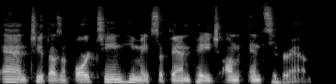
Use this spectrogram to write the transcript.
And 2014, he makes a fan page on Instagram.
